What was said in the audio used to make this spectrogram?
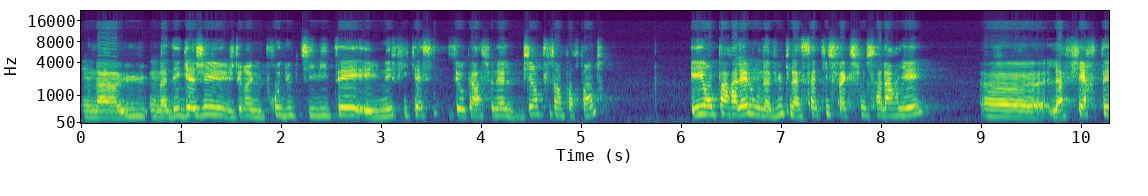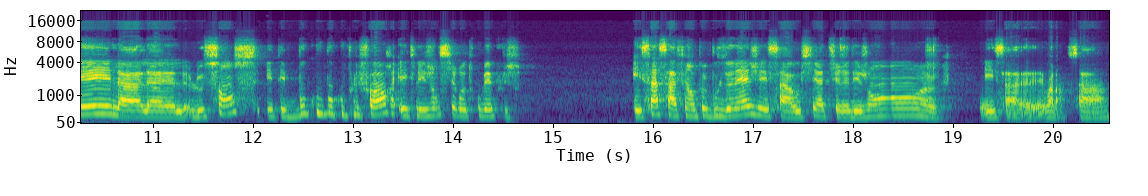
on a eu, on a dégagé, je dirais, une productivité et une efficacité opérationnelle bien plus importante. Et en parallèle, on a vu que la satisfaction salariée, euh, la fierté, la, la, le sens était beaucoup beaucoup plus fort et que les gens s'y retrouvaient plus. Et ça, ça a fait un peu boule de neige et ça a aussi attiré des gens euh, et ça, voilà, ça.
